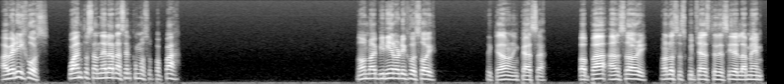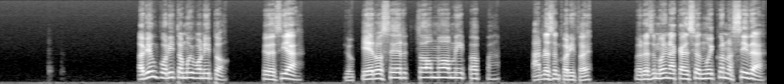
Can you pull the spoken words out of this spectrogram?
A ver, hijos, ¿cuántos anhelan ser como su papá? No, no vinieron hijos hoy. Se quedaron en casa. Papá, I'm sorry. No los escuchaste decir el amén. Había un corito muy bonito que decía, yo quiero ser como mi papá. Ah, no es un corito, ¿eh? Pero es una canción muy conocida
